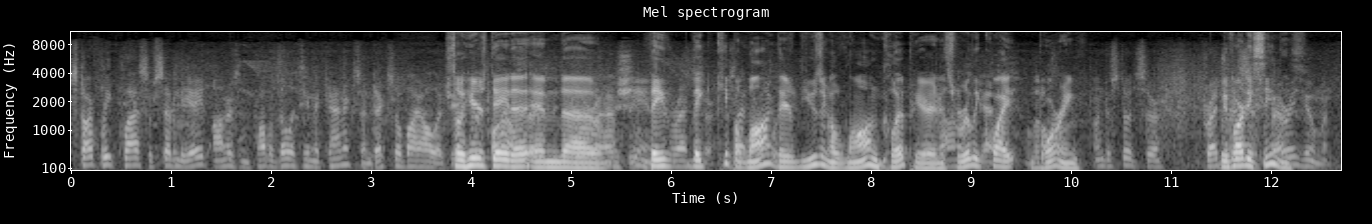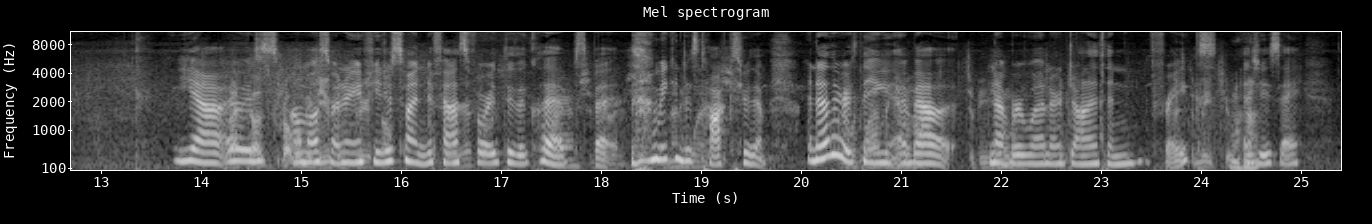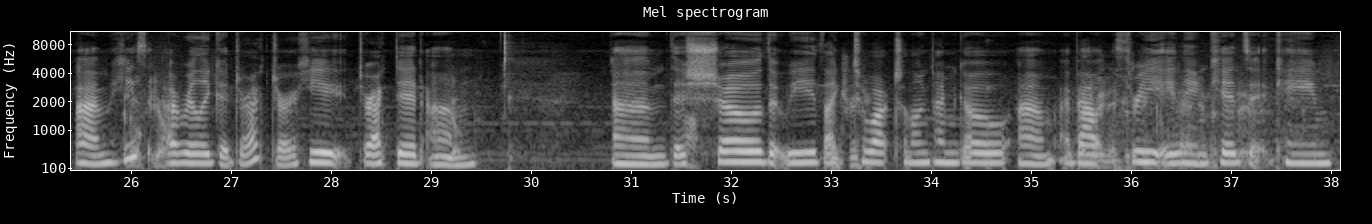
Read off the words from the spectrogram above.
Starfleet class of 78, honors in probability mechanics and exobiology. So here's Data, and uh, machine they correct, they keep a long. trouble? They're using a long clip here, and it's really guess, quite boring. Understood, sir. We've already seen very this. Human. Yeah, I was trouble me. Do almost wondering if you just wanted to fast forward through the clips, but we can just talk through them. Another thing give it up about number one or Jonathan Frakes, as you say, um, he's a really good director. He directed um, um, the show that we liked to watch a long time ago um, about three alien kids. today. It came.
